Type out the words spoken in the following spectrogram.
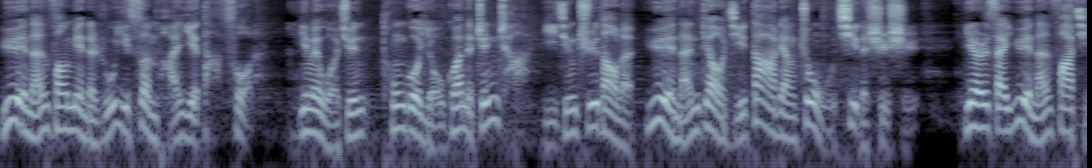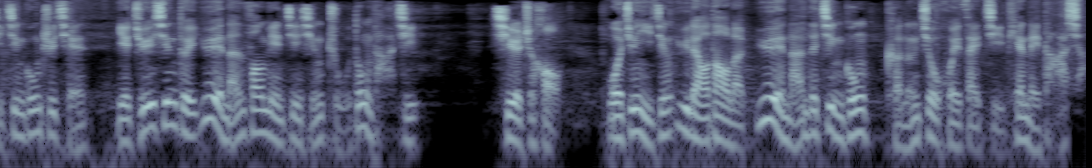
越南方面的如意算盘也打错了，因为我军通过有关的侦查，已经知道了越南调集大量重武器的事实，因而，在越南发起进攻之前，也决心对越南方面进行主动打击。七月之后。我军已经预料到了越南的进攻可能就会在几天内打响。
